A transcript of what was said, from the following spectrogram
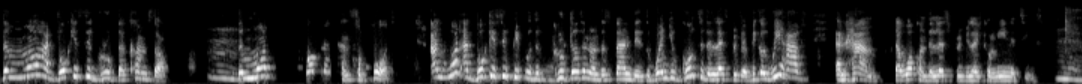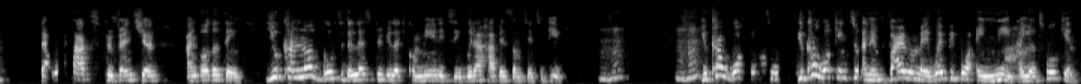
the more advocacy group that comes up, mm. the more government can support. And what advocacy people, the group doesn't understand is when you go to the less privileged, because we have an HAM that work on the less privileged communities, yeah. that impact prevention and other things. You cannot go to the less privileged community without having something to give. Mm-hmm. Mm-hmm. You can't walk into you can't walk into an environment where people are in need and you're talking.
